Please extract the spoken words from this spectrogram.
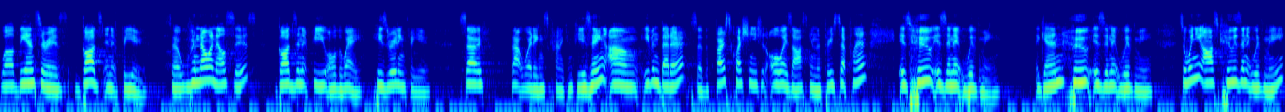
Well, the answer is God's in it for you. So when no one else is, God's in it for you all the way. He's rooting for you. So if that wording's kind of confusing, um, even better, so the first question you should always ask in the three step plan is who is in it with me? Again, who is in it with me? So when you ask who is in it with me,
